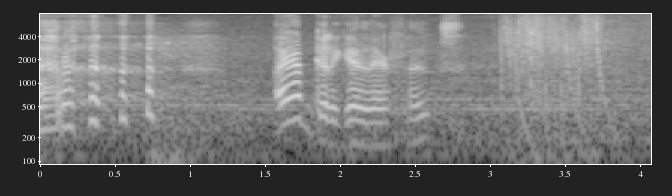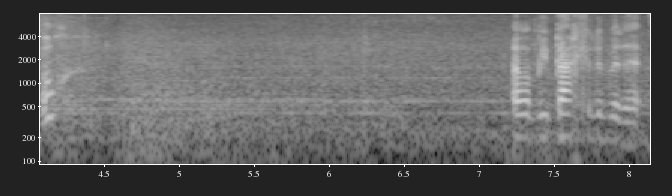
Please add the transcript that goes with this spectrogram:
I am gonna go there, folks. Oh! I'll be back in a minute.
